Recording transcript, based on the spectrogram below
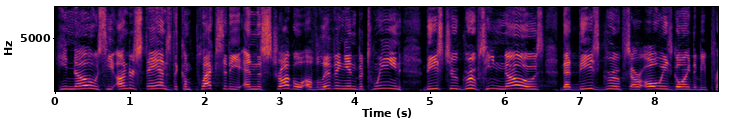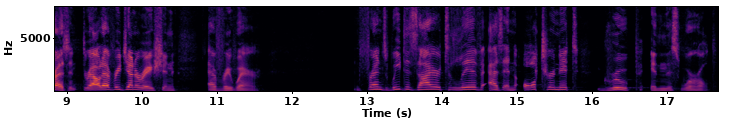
He knows, he understands the complexity and the struggle of living in between these two groups. He knows that these groups are always going to be present throughout every generation, everywhere. And friends, we desire to live as an alternate group in this world.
